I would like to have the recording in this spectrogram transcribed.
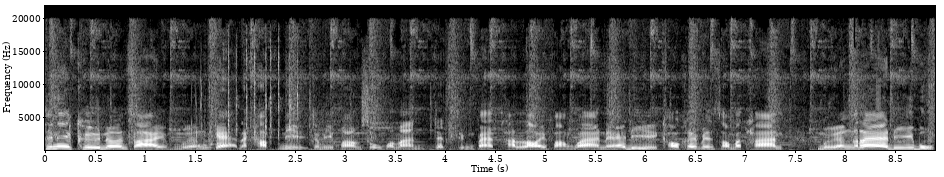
ที่นี่คือเนินทรายเหมืองแกะนะครับ นี่จะมีความสูงประมาณ 7-8 ชั้นเล่าให้ฟังว่าในอดีตเขาเคยเป็นสมทาน เหมืองแร่ดีบุก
